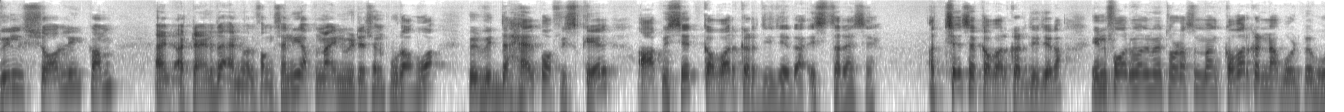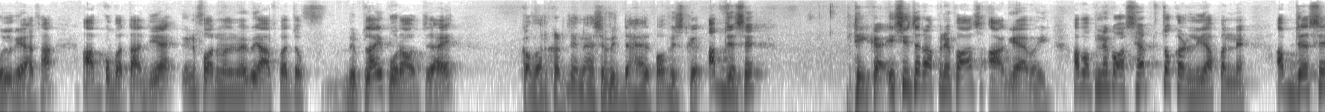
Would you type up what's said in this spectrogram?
will surely come and attend the annual function ये अपना इनविटेशन पूरा हुआ। फिर with the help of scale आप इसे कवर कर दीजिएगा इस तरह से। अच्छे से कवर कर दीजिएगा। इनफॉर्मल में थोड़ा सा मैं कवर करना बोर्ड पे भूल गया था। आपको बता दिया इनफॉर्मल में भी आपका जो रिप्लाई पूरा हो जाए कवर कर देना ऐसे with the help of scale अब जैसे ठीक है, इसी तरह अपने पास आ गया है भाई। अब अपने को एक्सेप्ट तो कर लिया अपन ने। अब जैसे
